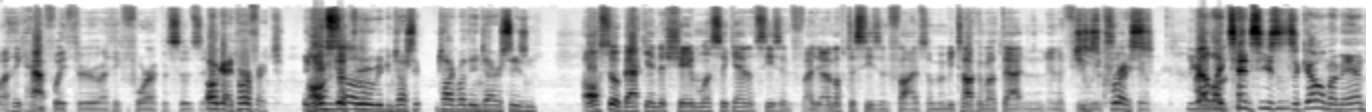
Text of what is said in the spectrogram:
I think halfway through. I think four episodes. In. okay, perfect. If we can get through, we can touch, talk about the entire season. Also back into Shameless again. Season I- I'm up to season five, so I'm gonna be talking about that in, in a few Jesus weeks. Christ. You got I like love- 10 seasons to go, my man.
